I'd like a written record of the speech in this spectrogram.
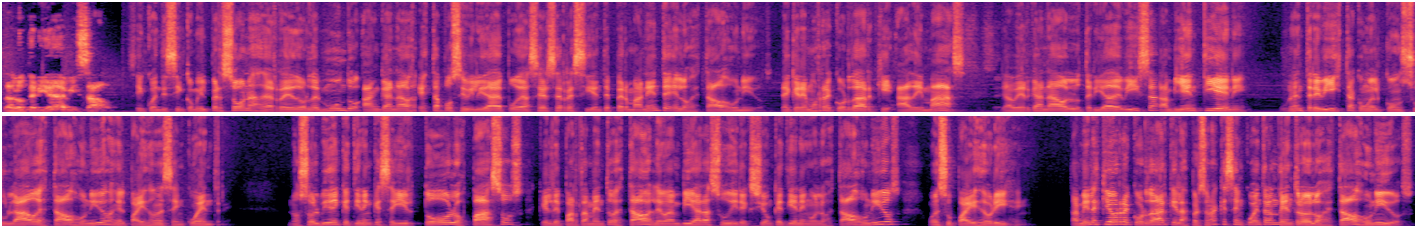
la lotería de visado. 55 mil personas de alrededor del mundo han ganado esta posibilidad de poder hacerse residente permanente en los Estados Unidos. Le queremos recordar que además de haber ganado la lotería de visa, también tiene una entrevista con el consulado de Estados Unidos en el país donde se encuentre. No se olviden que tienen que seguir todos los pasos que el Departamento de Estado le va a enviar a su dirección que tienen en los Estados Unidos o en su país de origen. También les quiero recordar que las personas que se encuentran dentro de los Estados Unidos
